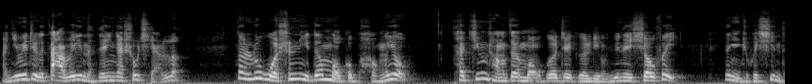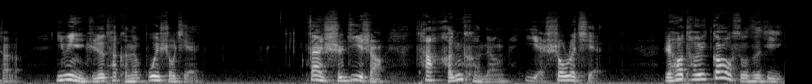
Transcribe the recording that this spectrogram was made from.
啊，因为这个大 V 呢，他应该收钱了。但如果是你的某个朋友，他经常在某个这个领域内消费，那你就会信他了，因为你觉得他可能不会收钱，但实际上他很可能也收了钱。然后他会告诉自己，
